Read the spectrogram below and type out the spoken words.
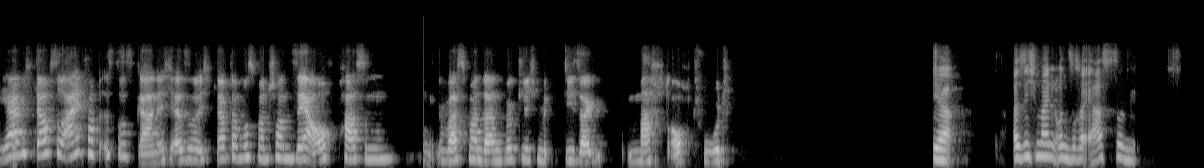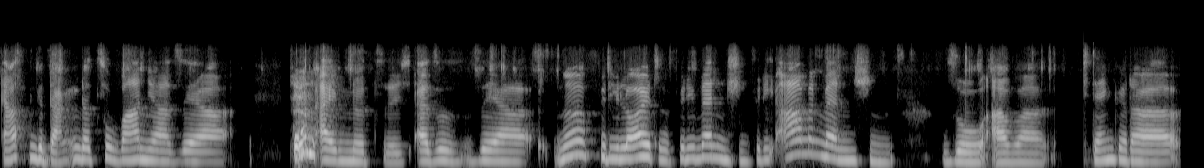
Ja, aber ich glaube, so einfach ist das gar nicht. Also ich glaube, da muss man schon sehr aufpassen, was man dann wirklich mit dieser Macht auch tut. Ja, also ich meine, unsere erste, ersten Gedanken dazu waren ja sehr uneigennützig, also sehr ne, für die Leute, für die Menschen, für die armen Menschen. So, aber ich denke, da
